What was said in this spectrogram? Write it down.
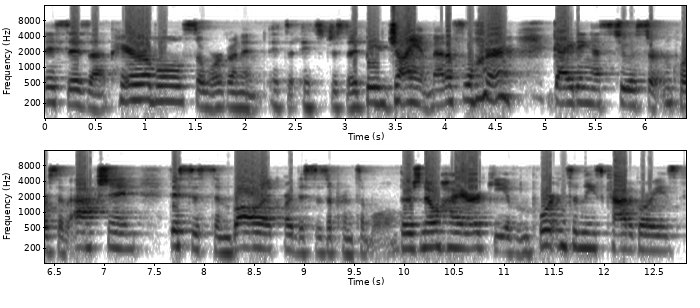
this is a parable so we're going to it's it's just a big giant metaphor guiding us to a certain course of action. This is symbolic or this is a principle. There's no hierarchy of importance in these categories.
